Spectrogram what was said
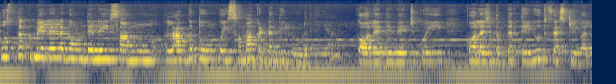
ਪੁਸਤਕ ਮੇਲੇ ਲਗਾਉਣ ਦੇ ਲਈ ਸਾਨੂੰ ਅਲੱਗ ਤੋਂ ਕੋਈ ਸਮਾਂ ਕੱਢਣ ਦੀ ਲੋੜ ਨਹੀਂ ਹੈ ਕਾਲਜ ਦੇ ਵਿੱਚ ਕੋਈ ਕਾਲਜ ਪੱਧਰ ਤੇ ਯੂਥ ਫੈਸਟੀਵਲ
